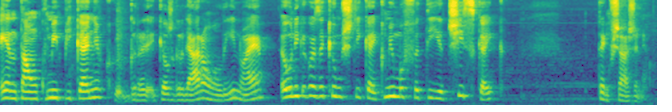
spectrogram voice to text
então comi picanha, que eles grelharam ali, não é? A única coisa que eu me estiquei, comi uma fatia de cheesecake. Tenho que fechar a janela.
